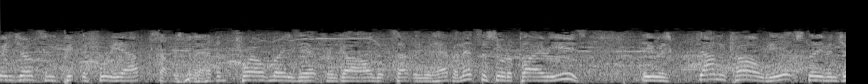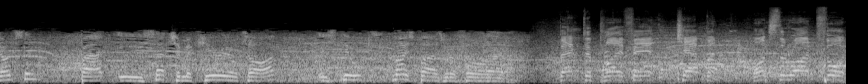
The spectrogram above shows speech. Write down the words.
when Johnson picked the footy up, something was going to happen. 12 metres out from goal that something would happen. That's the sort of player he is. He was done cold here, Stephen Johnson, but he's such a mercurial type. He still, most players would have fallen over. Back to Playfair. Chapman wants the right foot,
